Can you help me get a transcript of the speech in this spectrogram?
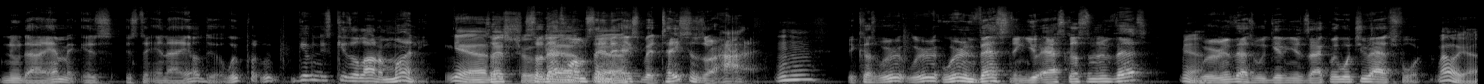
new dynamic is is the NIL deal. We put we're giving these kids a lot of money. Yeah, So, that's true. So that's Yeah, why I'm saying yeah. the expectations are high. Mm-hmm. Because we're we're we're investing. You ask us to invest. Yeah. we're investing. We're giving you exactly what you asked for. Oh yeah,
